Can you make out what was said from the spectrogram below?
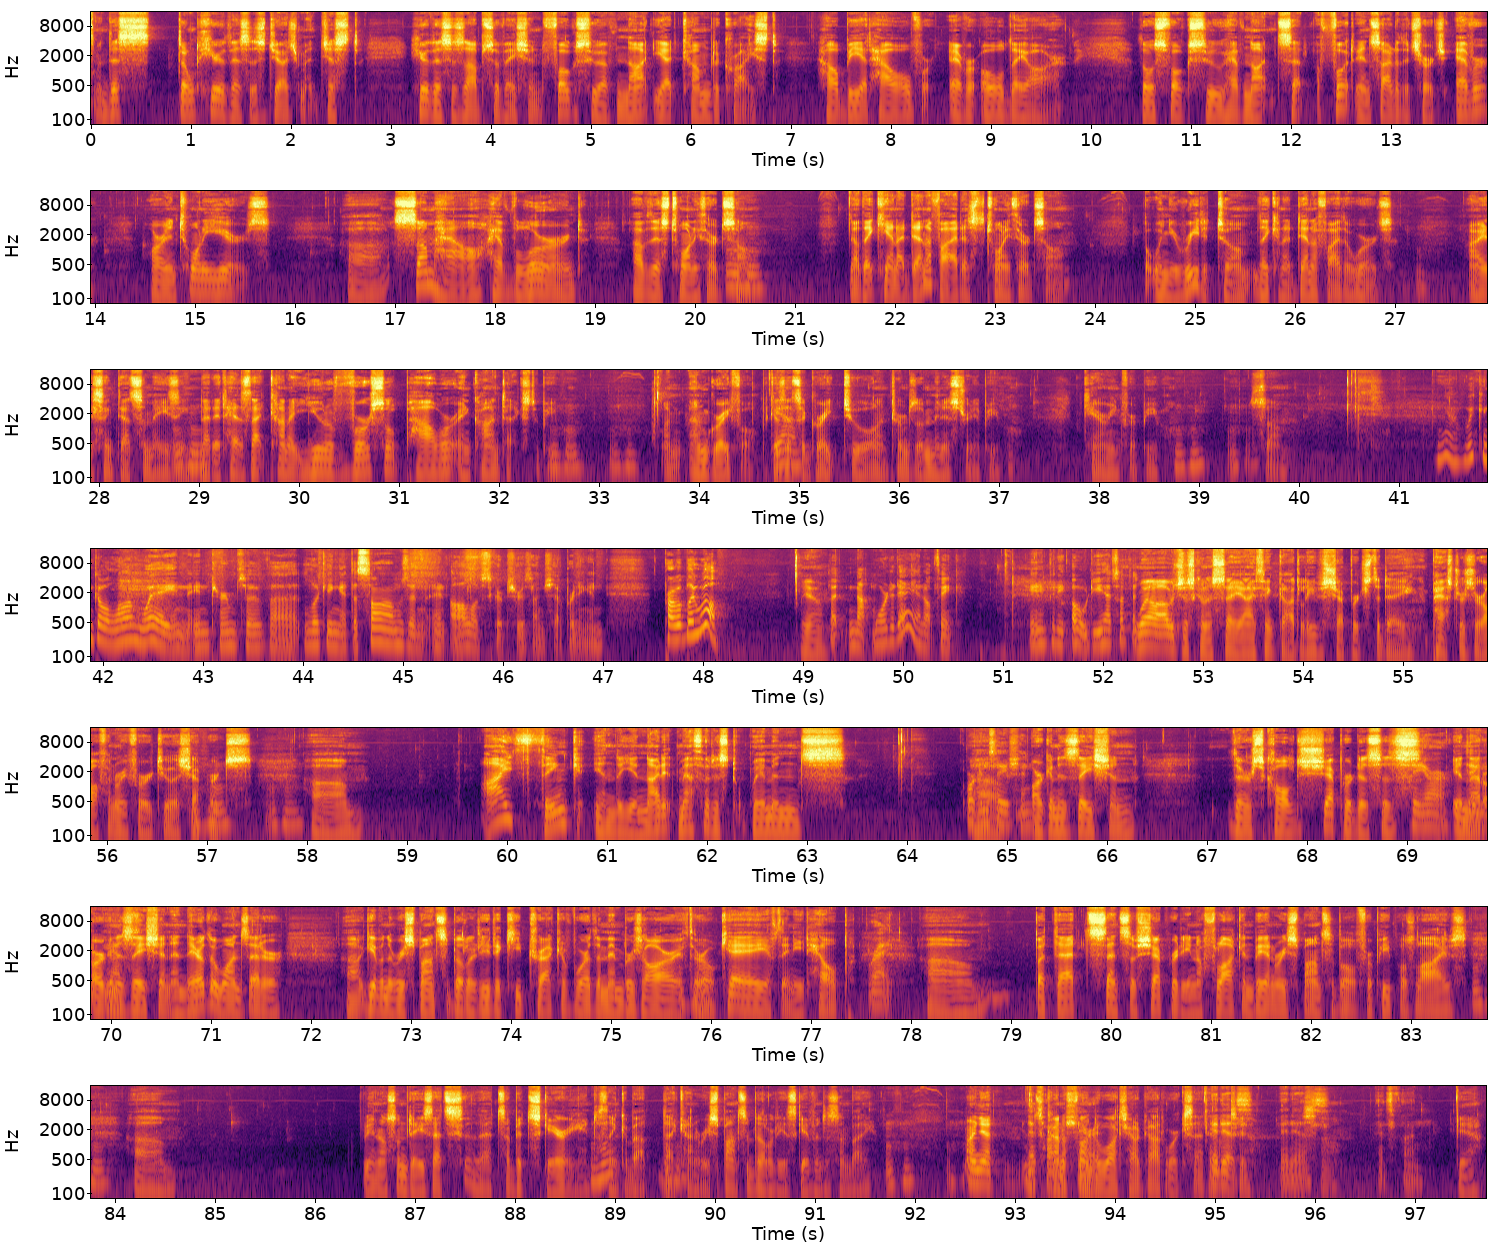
And this don't hear this as judgment. Just hear this as observation. Folks who have not yet come to Christ, howbeit however ever old they are, those folks who have not set a foot inside of the church ever or in 20 years, uh, somehow have learned of this 23rd Psalm. Now, they can't identify it as the 23rd Psalm, but when you read it to them, they can identify the words. I just think that's amazing mm-hmm. that it has that kind of universal power and context to people. Mm-hmm. Mm-hmm. I'm, I'm grateful because Yeah. it's a great tool in terms of ministry to people, caring for people. So, Yeah, we can go a long way in, in terms of uh, looking at the Psalms and, and all of Scriptures on shepherding, and probably will, yeah. but not more today, I don't think. Anybody? Oh, do you have something? Well, I was just going to say, I think God leaves shepherds today. Pastors are often referred to as shepherds. Um, I think in the United Methodist Women's uh, Organization. organization, there's called shepherdesses They are. in that They- yes. organization, and they're the ones that are uh, given the responsibility to keep track of where the members are, if they're okay, if they need help. right. Um, but that sense of shepherding a flock and being responsible for people's lives, mm-hmm. um, you know, some days that's that's a bit scary to mm-hmm. think about that mm-hmm. kind of responsibility is given to somebody. And yet, That's it's kind of fun share to watch how God works that It out is. too. It is. So. That's fun. Yeah.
